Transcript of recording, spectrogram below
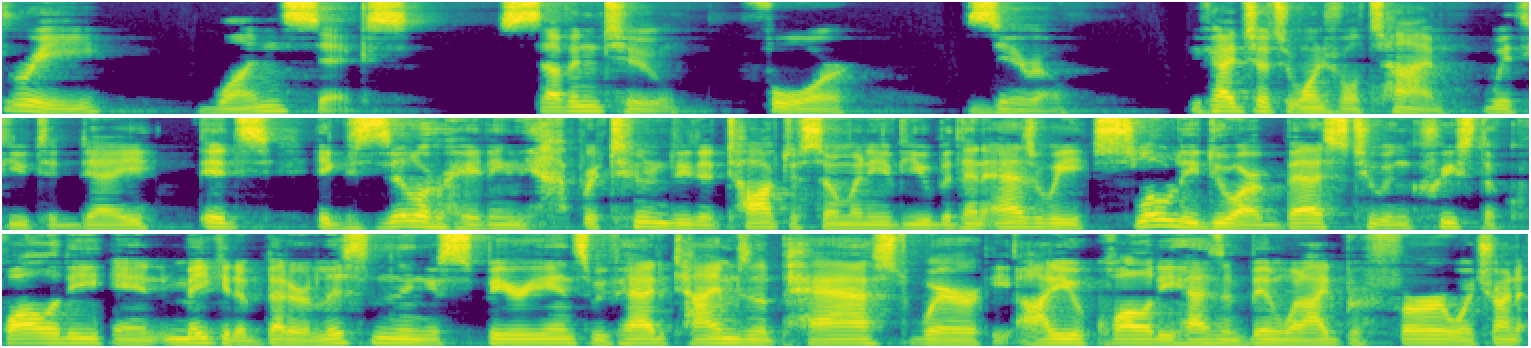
316 7240. We've had such a wonderful time with you today. It's exhilarating the opportunity to talk to so many of you. But then, as we slowly do our best to increase the quality and make it a better listening experience, we've had times in the past where the audio quality hasn't been what I'd prefer. We're trying to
